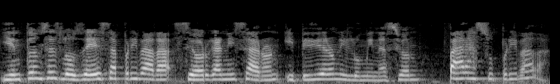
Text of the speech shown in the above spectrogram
y entonces los de esa privada se organizaron y pidieron iluminación para su privada.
